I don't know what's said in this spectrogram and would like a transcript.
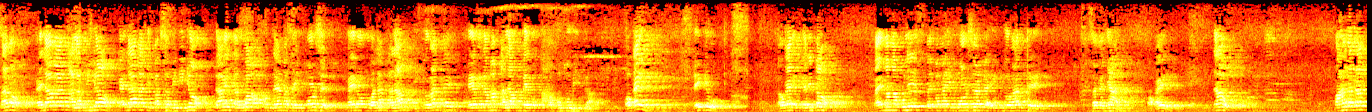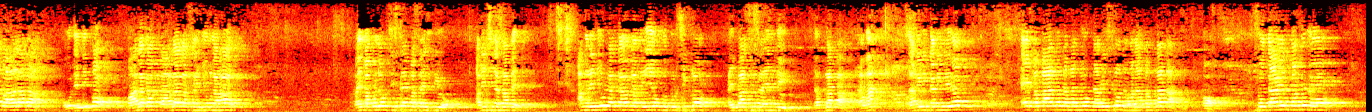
Klaro. Kailangan alam niyo, kailangan ipagsabi ninyo dahil dalawa ang problema sa enforcer. Mayroong walang alam, ignorante, meron namang alam pero kakapusuhin ka. Okay? Thank you. Okay, ganito. May mga pulis, may mga enforcer na ignorante sa ganyan. Okay? Now, mahalagang paalala, ulitin ko, mahalagang paalala sa inyong lahat. May magulong sistema sa LTO. Ano yung sinasabi? Ang renewal daw ng iyong motorsiklo ay base sa ND na plaka. Tama? Narinig kami niyo? Eh, paano naman yung narehistro na wala pang plaka? Oh. So, dahil magulo,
